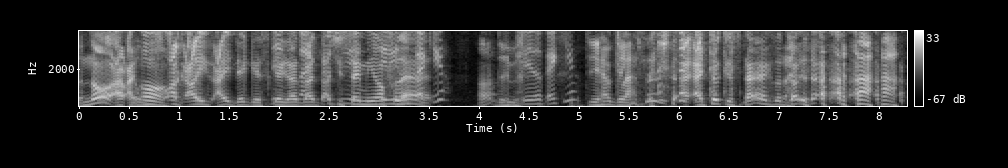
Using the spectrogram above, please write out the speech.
no, I, I Oh. fuck, I, I did get scared. he I, look I thought she did sent me off for he look that. Like you? Did, Did he look like you? do you have glasses? I, I took his snacks. I'll tell you that.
